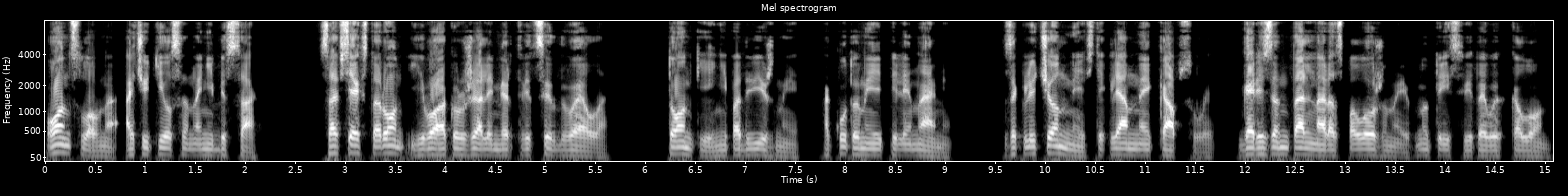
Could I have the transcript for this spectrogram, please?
Он словно очутился на небесах. Со всех сторон его окружали мертвецы Двелла. Тонкие, неподвижные, окутанные пеленами, заключенные стеклянные капсулы, горизонтально расположенные внутри световых колонн.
